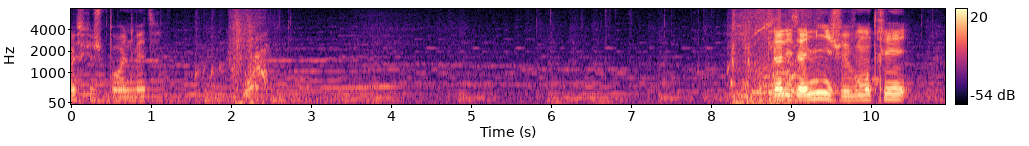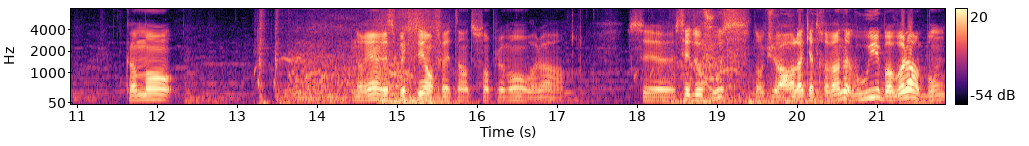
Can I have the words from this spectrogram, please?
Où est-ce que je pourrais le mettre là les amis, je vais vous montrer comment ne rien respecter en fait, hein, tout simplement, voilà. C'est Dofus, donc alors là 89, oui bah voilà, bon,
